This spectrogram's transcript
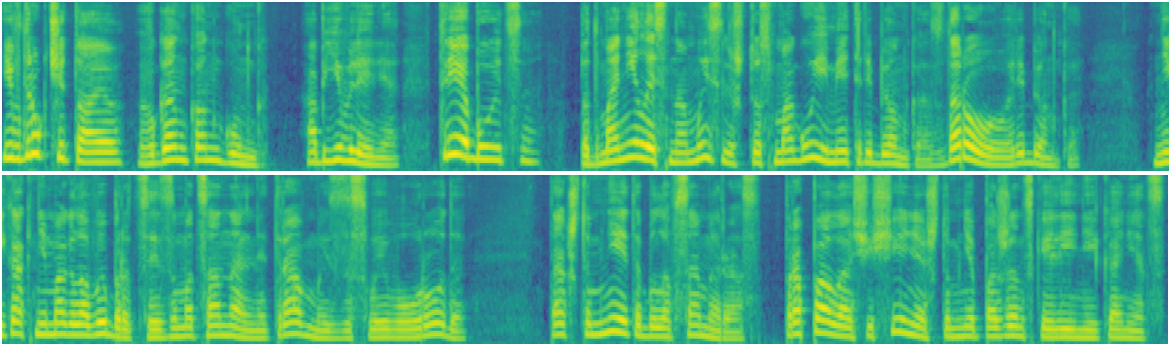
И вдруг читаю в Гонконгунг объявление «Требуется». Подманилась на мысль, что смогу иметь ребенка, здорового ребенка. Никак не могла выбраться из эмоциональной травмы из-за своего урода. Так что мне это было в самый раз. Пропало ощущение, что мне по женской линии конец.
